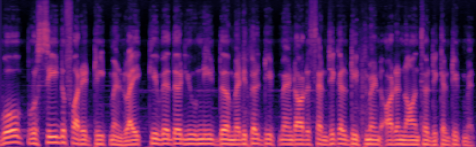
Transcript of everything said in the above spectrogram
go proceed for a treatment, like whether you need the medical treatment or a surgical treatment or a non-surgical treatment.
